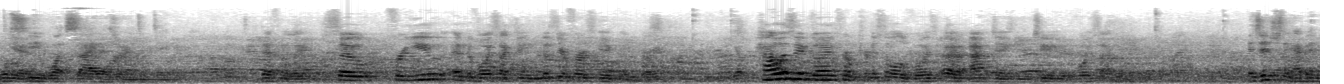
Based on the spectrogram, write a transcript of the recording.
we'll Yeah. see what side Ezra ends up taking. Definitely. So for you and the voice acting, this is your first gig, right? Yep. How is it going from traditional voice uh, acting to voice acting? It's interesting. I've been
